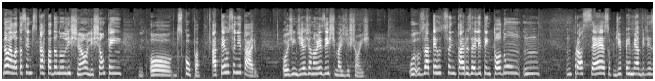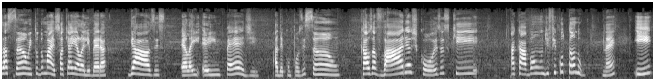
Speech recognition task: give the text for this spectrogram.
não, ela está sendo descartada no lixão, lixão tem. Oh, desculpa, aterro sanitário. Hoje em dia já não existe mais lixões. Os aterros sanitários ele tem todo um, um, um processo de permeabilização e tudo mais. Só que aí ela libera gases, ela impede a decomposição, causa várias coisas que acabam dificultando, né? E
